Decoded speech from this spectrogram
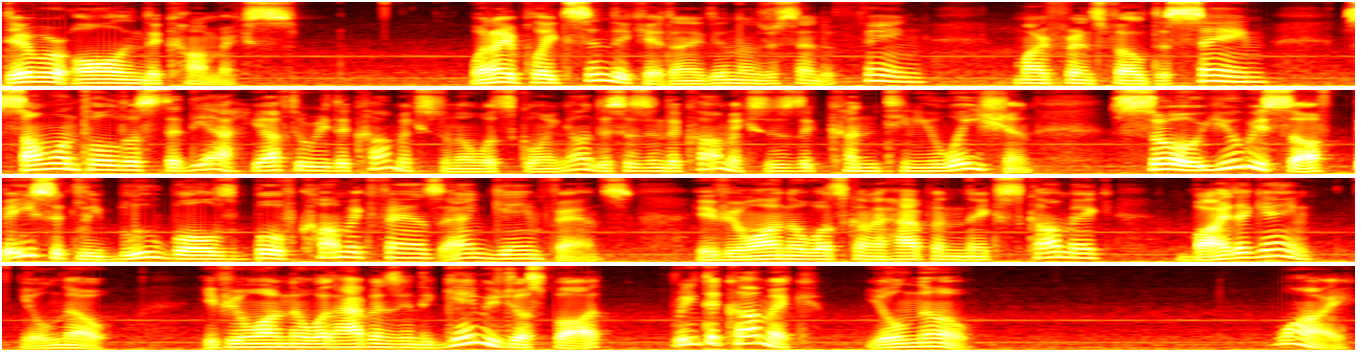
they were all in the comics. When i played syndicate and i didn't understand a thing my friends felt the same someone told us that yeah, you have to read the comics to know what's going on. This is in the comics. This is the continuation. So Ubisoft basically blue balls both comic fans and game fans. If you want to know what's going to happen next comic, buy the game. You'll know. If you want to know what happens in the game you just bought, read the comic. You'll know. Why?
